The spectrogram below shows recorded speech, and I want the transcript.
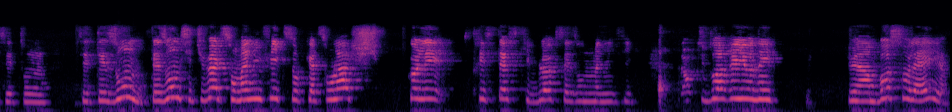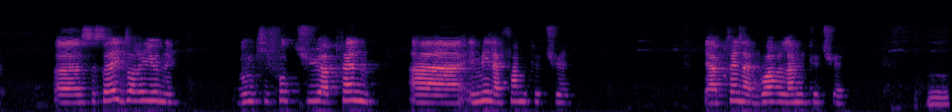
c'est ton, c'est tes ondes. Tes ondes, si tu veux, elles sont magnifiques, sauf qu'elles sont là, collées, tristesse qui bloque ces ondes magnifiques. Alors tu dois rayonner. Tu es un beau soleil, euh, ce soleil doit rayonner. Donc il faut que tu apprennes à aimer la femme que tu es. Et apprennes à voir l'âme que tu es. Mhm.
